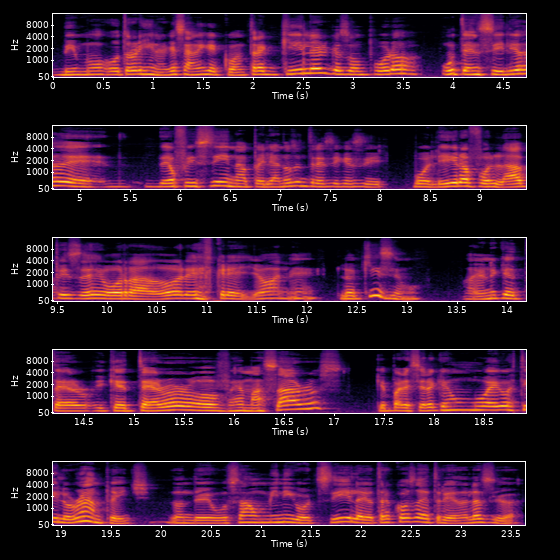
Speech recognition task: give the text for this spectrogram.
Vimos otro original que se llama que Contra Killer, que son puros utensilios de, de oficina peleándose entre sí, que sí, bolígrafos, lápices, borradores, creyones, loquísimo. Hay uno que, y que Terror of Hemasaurus, que pareciera que es un juego estilo Rampage, donde usas un mini Godzilla y otras cosas destruyendo la ciudad.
